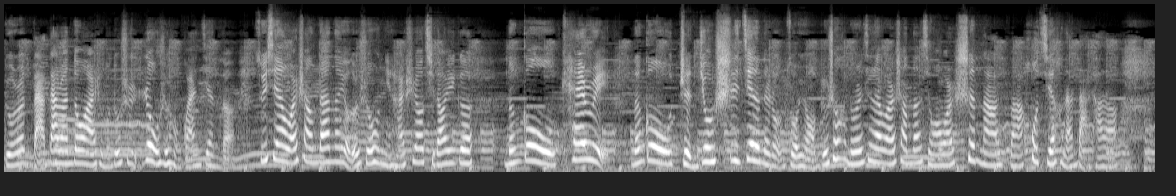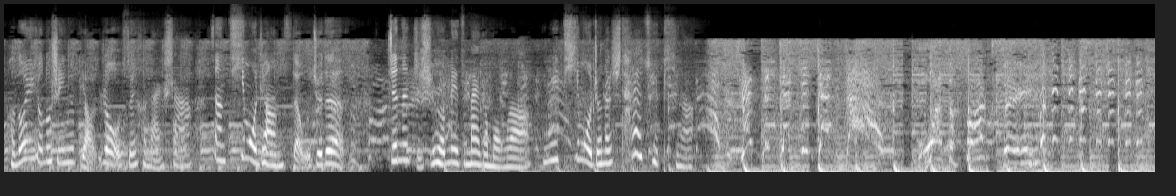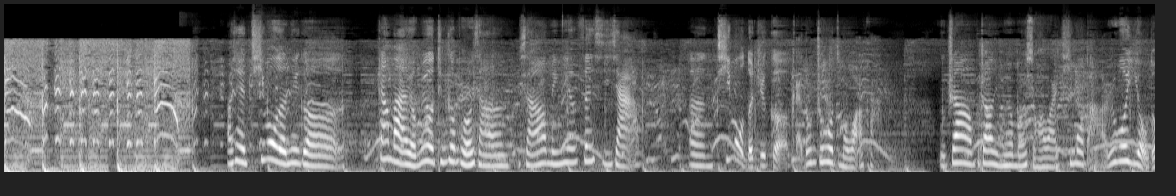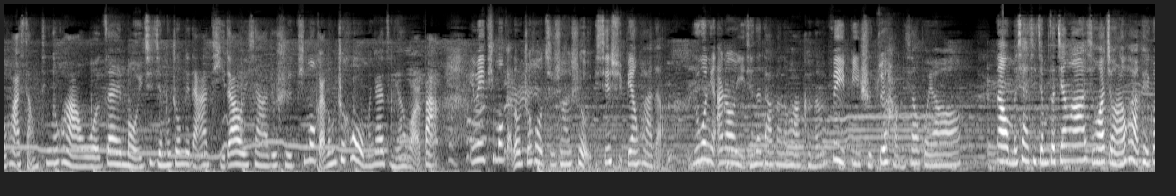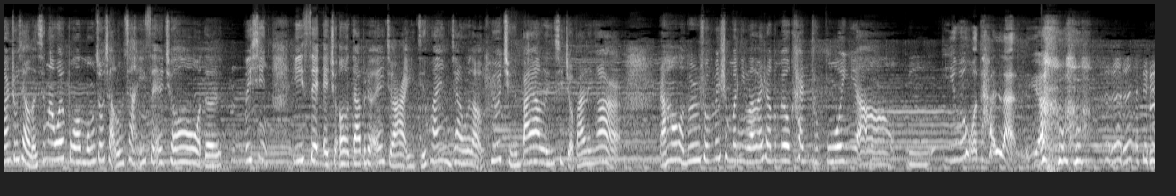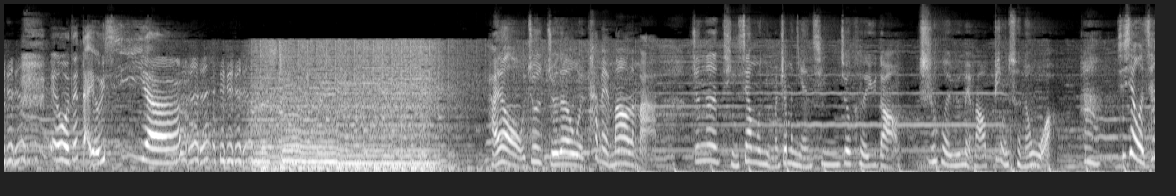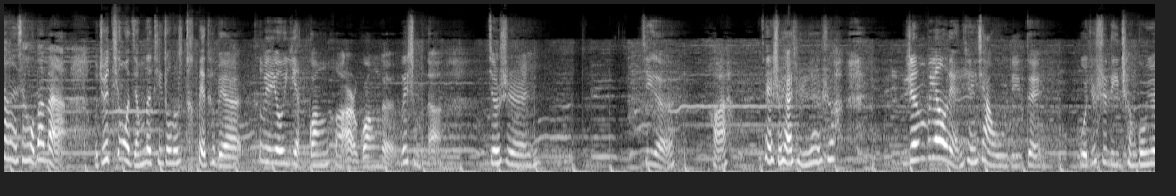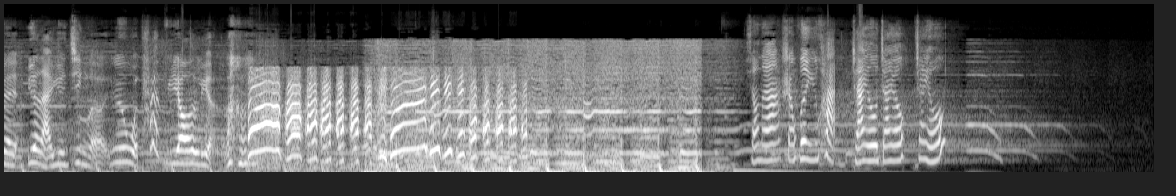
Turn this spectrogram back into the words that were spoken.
比如说打大乱斗啊什么，都是肉是很关键的。所以现在玩上单呢，有的时候你还是要起到一个。能够 carry，能够拯救世界的那种作用。比如说，很多人现在玩上单喜欢玩圣呐，是吧？后期也很难打他的。很多英雄都是因为比较肉，所以很难杀。像 Timo 这样子的，我觉得真的只适合妹子卖个萌了，因为 Timo 真的是太脆皮了。而且 Timo 的那个。这样吧，有没有听众朋友想想要明天分析一下，嗯，Timo 的这个改动之后怎么玩法？我知道不知道你们有没有喜欢玩 Timo 的？如果有的话，想听的话，我在某一期节目中给大家提到一下，就是 Timo 改动之后我们该怎么样玩吧。因为 Timo 改动之后，其实还是有一些许变化的。如果你按照以前的打法的话，可能未必是最好的效果哟。那我们下期节目再见啦！喜欢九儿的话，可以关注一下我的新浪微博“萌九小鹿酱 E C H O”，我的微信 E C H O W A 九二，以及欢迎你加入到 QQ 群八幺零七九八零二。然后很多人说，为什么你们晚上都没有开直播呀？嗯。因为我太懒了呀，因为我在打游戏呀。还有，我就觉得我太美貌了嘛，真的挺羡慕你们这么年轻就可以遇到智慧与美貌并存的我啊！谢谢我亲爱的小伙伴们，我觉得听我节目的听众都是特别特别特别有眼光和耳光的，为什么呢？就是这个，好啊，再说下去人家说。人不要脸，天下无敌。对我就是离成功越越来越近了，因为我太不要脸了。希望大家上分愉快，加油加油加油！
